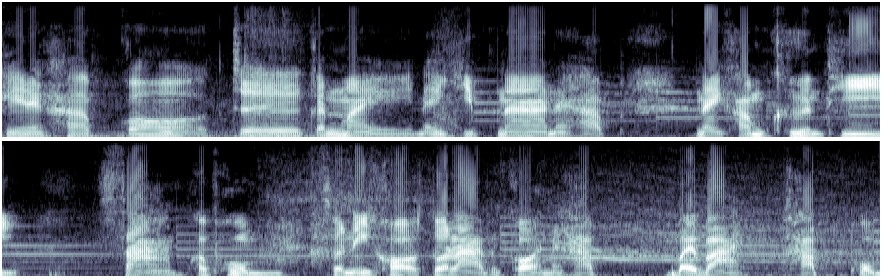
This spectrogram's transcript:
เคนะครับ ก็เจอกันใหม่ในคลิปหน้านะครับ ในค่ำคืนที่ 3 ครับผม ส่วนนี้ขอตัวลาไปก่อนนะครับ บ๊ายบายครับผม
